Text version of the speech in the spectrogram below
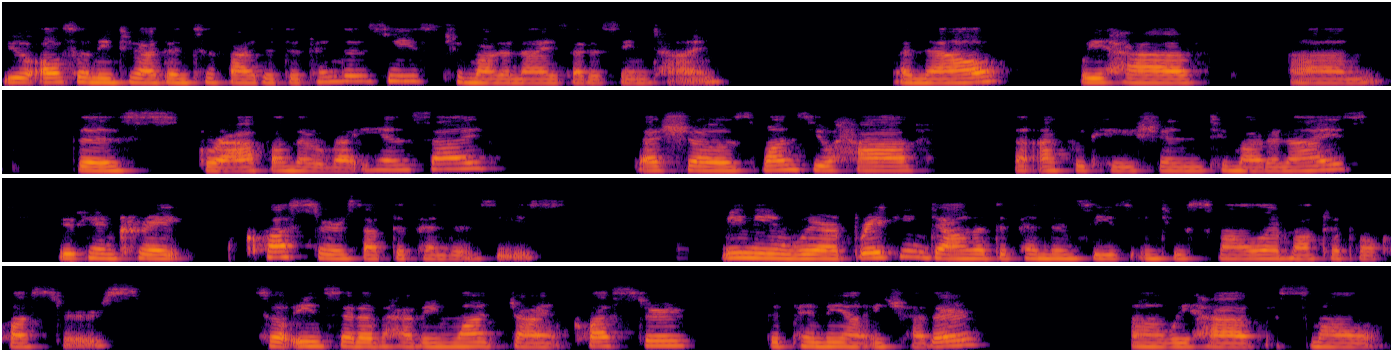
you also need to identify the dependencies to modernize at the same time. And now we have um, this graph on the right-hand side that shows once you have an application to modernize, you can create clusters of dependencies meaning we are breaking down the dependencies into smaller multiple clusters. So instead of having one giant cluster depending on each other, uh, we have small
